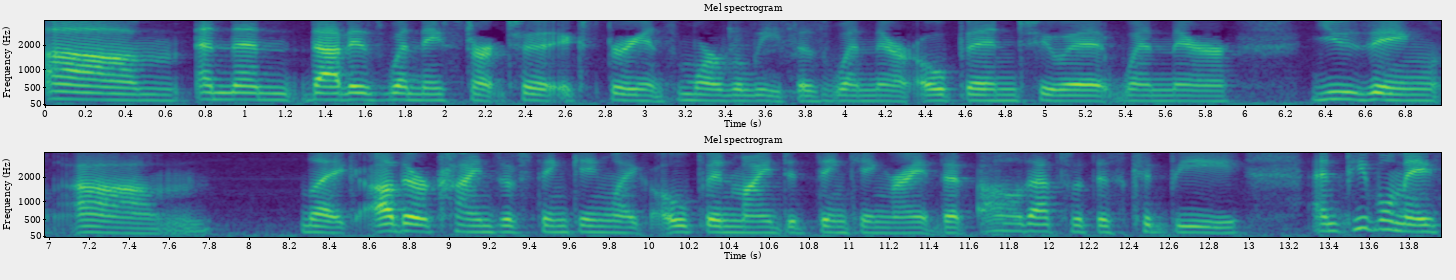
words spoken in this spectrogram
Um, and then that is when they start to experience more relief is when they're open to it, when they're using um like other kinds of thinking like open-minded thinking right? That oh that's what this could be. And people may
